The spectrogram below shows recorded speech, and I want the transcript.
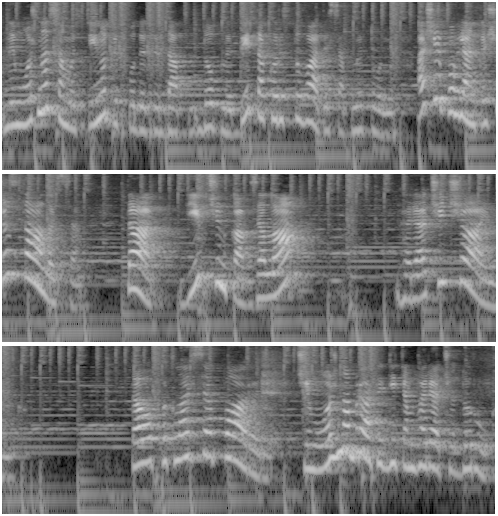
не можна самостійно підходити до- плити та користуватися плитою. А ще погляньте, що сталося. Так, дівчинка взяла гарячий чайник та обпеклася парою. Чи можна брати дітям гаряче до рук?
